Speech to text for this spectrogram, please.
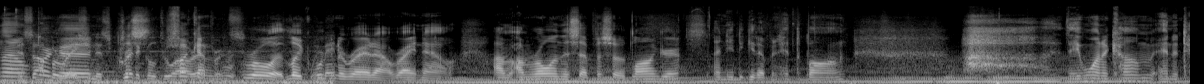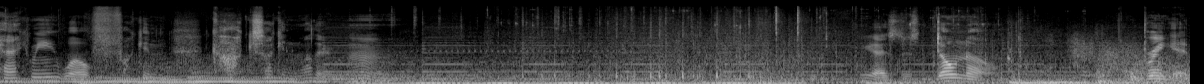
No, This we're operation good. is critical Just to our efforts. roll it. Look, We we're gonna write it out right now. I'm, I'm rolling this episode longer. I need to get up and hit the bong. they want to come and attack me? Well, fucking cock-sucking mother. Mm. You guys just don't know. Bring it.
